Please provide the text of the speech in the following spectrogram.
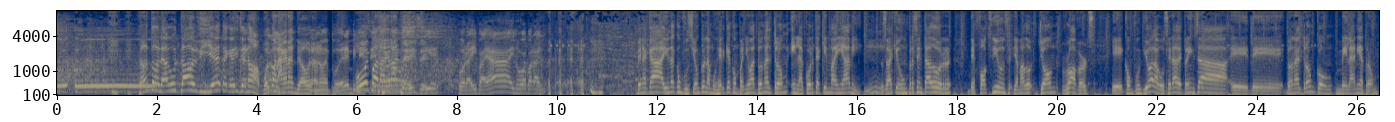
oh, oh. Tanto le ha gustado el billete que dice, no, voy No, para la grande ahora. No, no, el poder en Voy para la grande, dice. Por ahí para allá y no va a parar. Ven acá, hay una confusión con la mujer que acompañó a Donald Trump en la corte aquí en Miami. Mm. Tú sabes que un presentador de Fox News llamado John Roberts eh, confundió a la vocera de prensa eh, de Donald Trump con Melania Trump.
